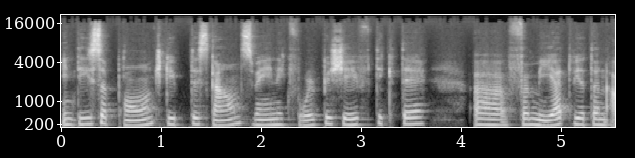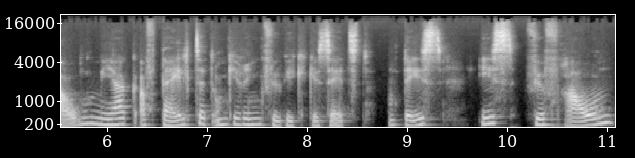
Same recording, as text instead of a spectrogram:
in dieser Branche gibt es ganz wenig Vollbeschäftigte. Äh, vermehrt wird ein Augenmerk auf Teilzeit und geringfügig gesetzt. Und das ist für Frauen,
